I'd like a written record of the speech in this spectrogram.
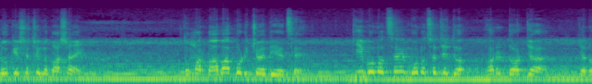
লোক এসেছিল বাসায়। তোমার বাবা পরিচয় দিয়েছে। কি বলেছে? বলেছে যে ঘরের দরজা যেন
